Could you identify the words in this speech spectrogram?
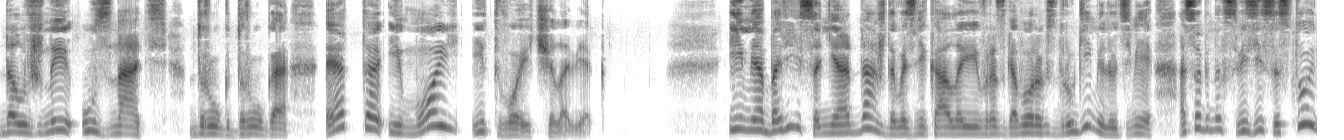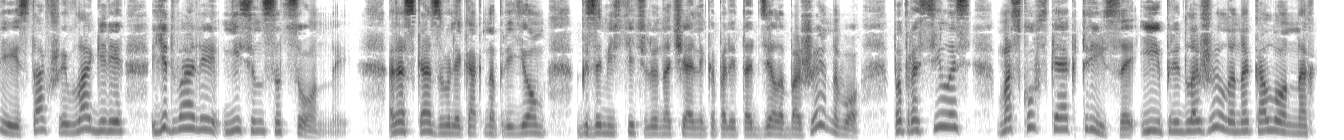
должны узнать друг друга. Это и мой, и твой человек». Имя Бориса не однажды возникало и в разговорах с другими людьми, особенно в связи с историей, ставшей в лагере едва ли не сенсационной. Рассказывали, как на прием к заместителю начальника политотдела Баженову попросилась московская актриса и предложила на колоннах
